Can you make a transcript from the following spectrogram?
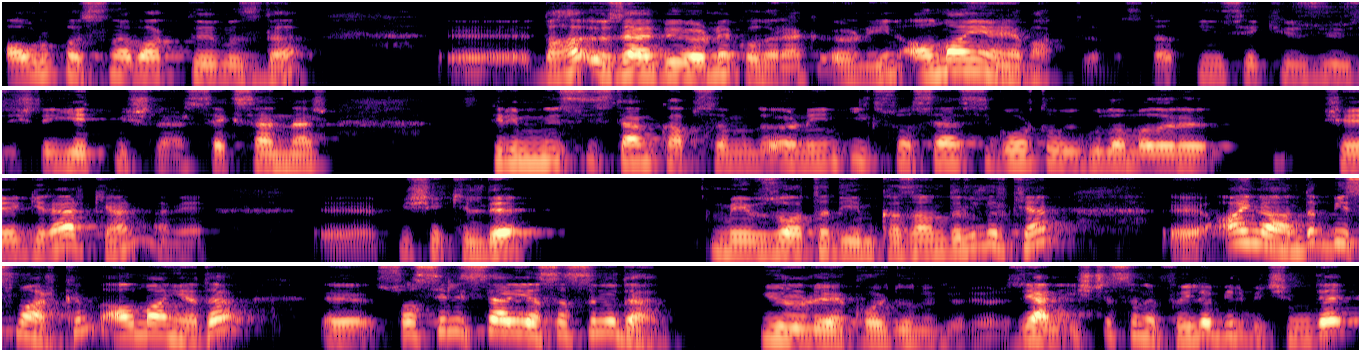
Avrupa'sına baktığımızda daha özel bir örnek olarak örneğin Almanya'ya baktığımızda 1800 işte 70'ler 80'ler primli sistem kapsamında örneğin ilk sosyal sigorta uygulamaları şeye girerken hani bir şekilde mevzuata diyeyim kazandırılırken aynı anda Bismarck'ın Almanya'da sosyalistler yasasını da yürürlüğe koyduğunu görüyoruz. Yani işçi sınıfıyla bir biçimde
